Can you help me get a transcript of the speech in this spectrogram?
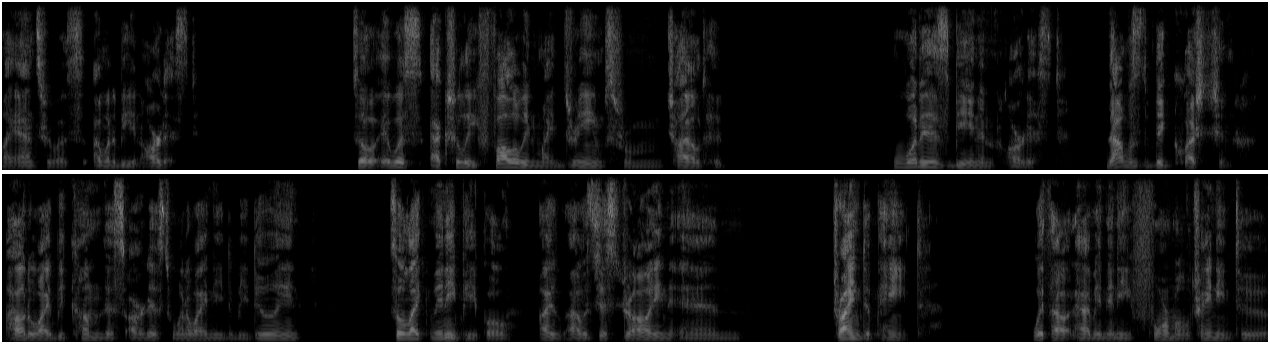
my answer was, I want to be an artist. So it was actually following my dreams from childhood. What is being an artist? That was the big question. How do I become this artist? What do I need to be doing? So, like many people, I, I was just drawing and trying to paint without having any formal training to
